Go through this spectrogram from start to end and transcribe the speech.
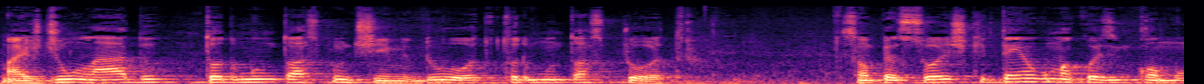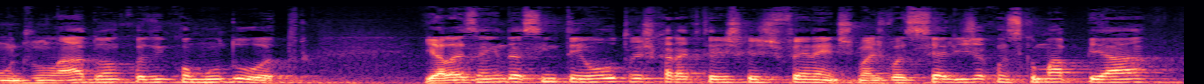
mas de um lado todo mundo torce para um time, do outro todo mundo torce para o outro. São pessoas que têm alguma coisa em comum de um lado e uma coisa em comum do outro. E elas ainda assim têm outras características diferentes, mas você ali já conseguiu mapear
